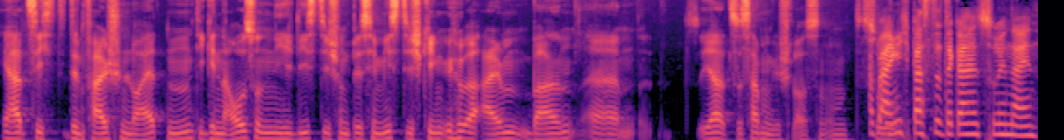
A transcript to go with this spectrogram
Er hat sich den falschen Leuten, die genauso nihilistisch und pessimistisch gegenüber allem waren, ähm, ja, zusammengeschlossen. Und so. Aber eigentlich passt er da gar nicht so hinein.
